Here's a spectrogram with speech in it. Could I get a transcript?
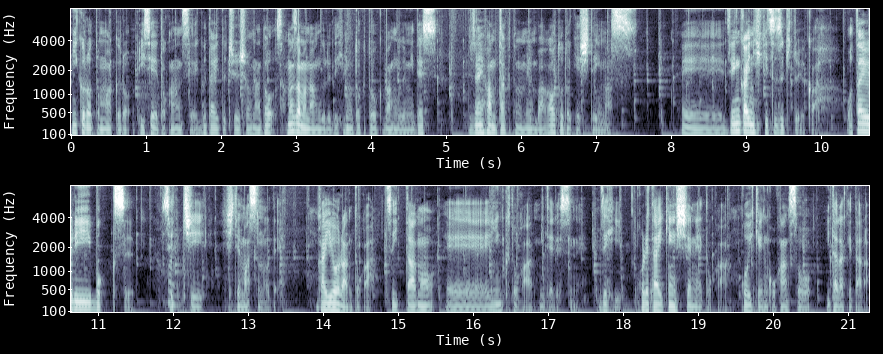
ミクロとマクロ、理性と感性、具体と抽象など、様々なアングルで紐解くトーク番組です。デザインファームタクトのメンバーがお届けしています。えー前回に引き続きというか、お便りボックス設置してますので、概要欄とか Twitter の、えーリンクとか見てですね、ぜひこれ体験してねとか、ご意見ご感想いただけたら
